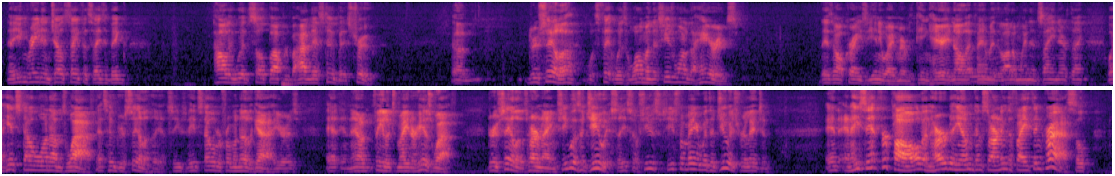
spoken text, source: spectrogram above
now you can read in Josephus, there's a big Hollywood soap opera behind this too, but it's true. Um, Drusilla was fit was a woman that she's one of the Herods. They's all crazy anyway. Remember the King Herod and all that family? A lot of them went insane and everything. Well, he'd stole one of them's wife. That's who Drusilla is. He'd stole her from another guy here. And now Felix made her his wife. Drusilla is her name. She was a Jewess, see, so she's she's familiar with the Jewish religion. And and he sent for Paul and heard to him concerning the faith in Christ. So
